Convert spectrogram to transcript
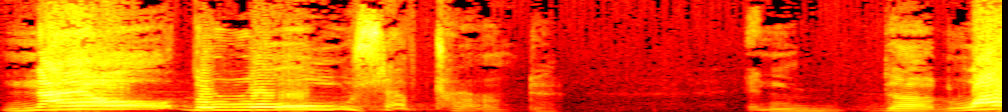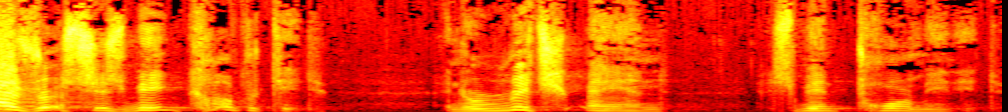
Now the roles have turned. And the Lazarus is being comforted, and the rich man has been tormented.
